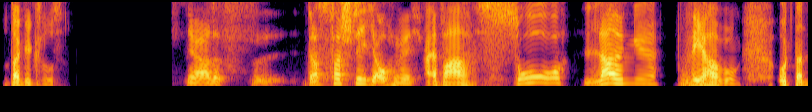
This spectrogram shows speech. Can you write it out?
Und dann ging's los. Ja, das, das verstehe ich auch nicht. Er war so lange Werbung. Und dann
